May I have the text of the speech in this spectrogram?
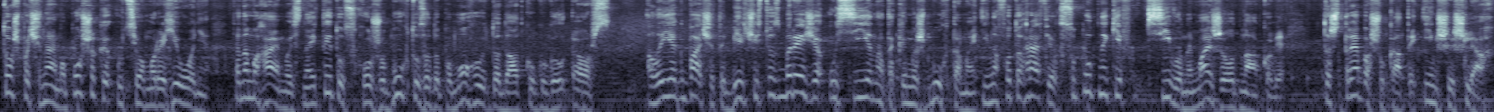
Тож починаємо пошуки у цьому регіоні та намагаємось знайти ту схожу бухту за допомогою додатку Google Earth. Але як бачите, більшість узбережжя усіяна такими ж бухтами, і на фотографіях супутників всі вони майже однакові. Тож треба шукати інший шлях.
